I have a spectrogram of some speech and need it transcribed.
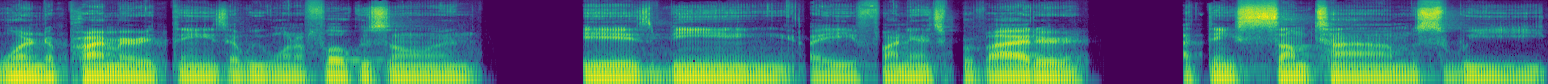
one of the primary things that we want to focus on is being a financial provider. I think sometimes we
